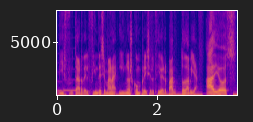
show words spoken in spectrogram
disfrutar del fin de semana y no os compréis el Cyberpunk todavía. ¡Adiós!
